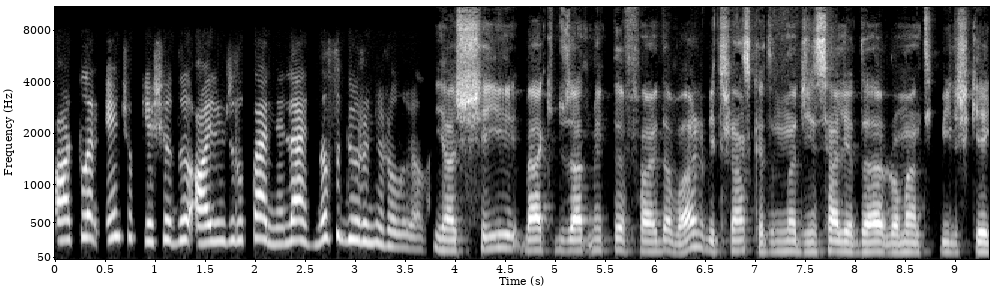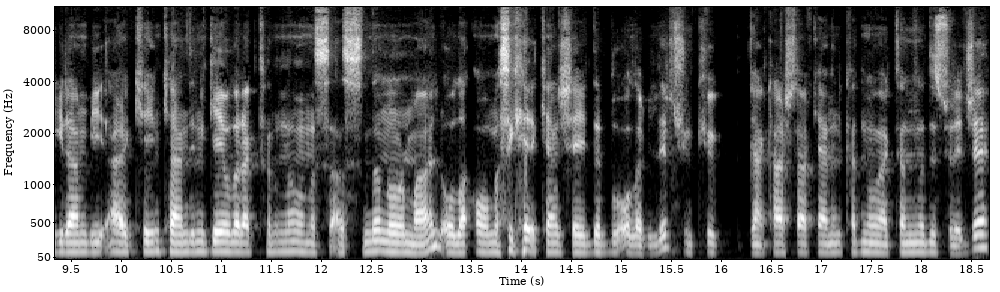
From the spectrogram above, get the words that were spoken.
artıların en çok yaşadığı ayrımcılıklar neler? Nasıl görünür oluyorlar? Ya şeyi belki düzeltmekte fayda var. Bir trans kadınla cinsel ya da romantik bir ilişkiye giren bir erkeğin kendini gay olarak tanımlamaması aslında normal. Ola, olması gereken şey de bu olabilir. Çünkü yani karşı taraf kendini kadın olarak tanımladığı sürece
